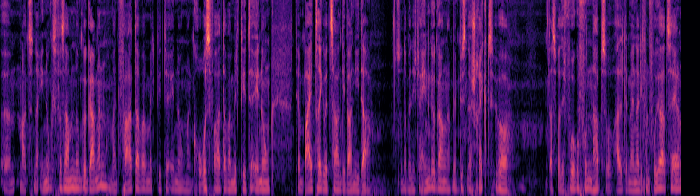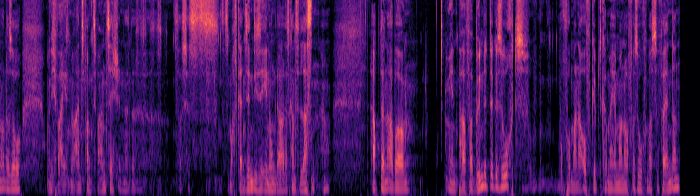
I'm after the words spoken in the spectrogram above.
ähm, mal zu einer Innungsversammlung gegangen. Mein Vater war Mitglied der Innung, mein Großvater war Mitglied der Innung. Die haben Beiträge bezahlt, die waren nie da. So, da bin ich da hingegangen, habe mich ein bisschen erschreckt über das, was ich vorgefunden habe, so alte Männer, die von früher erzählen oder so. Und ich war jetzt nur Anfang 20 und das, das, ist, das macht keinen Sinn, diese Innung da, das kannst du lassen. Ja. Hab dann aber mir ein paar Verbündete gesucht. Bevor man aufgibt, kann man immer noch versuchen, was zu verändern.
